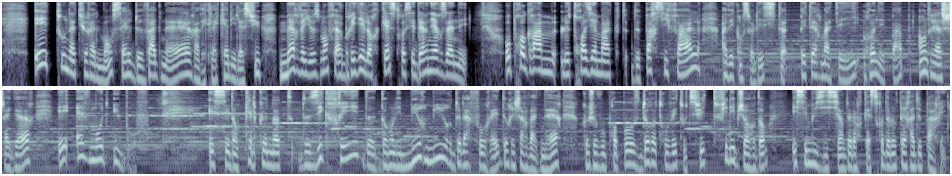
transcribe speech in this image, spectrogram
et tout naturellement celle de Wagner, avec laquelle il a su merveilleusement faire briller l'orchestre ces dernières années. Au programme, le troisième acte de Parsifal, avec en soliste Peter Mattei, René Pape, Andreas Schager et Eve Maud Hubo. Et c'est dans quelques notes de Siegfried, dans les murmures de la forêt de Richard Wagner, que je vous propose de retrouver tout de suite Philippe Jordan et ses musiciens de l'Orchestre de l'Opéra de Paris.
